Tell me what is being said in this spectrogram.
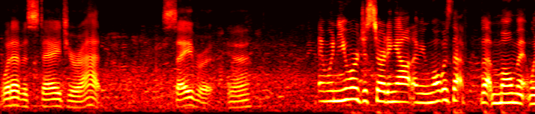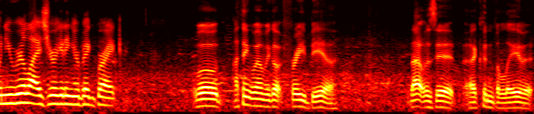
whatever stage you're at, savor it, you know. And when you were just starting out, I mean, what was that that moment when you realized you were getting your big break? Well, I think when we got free beer, that was it. I couldn't believe it.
